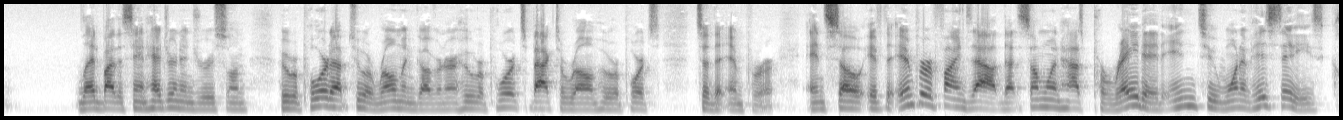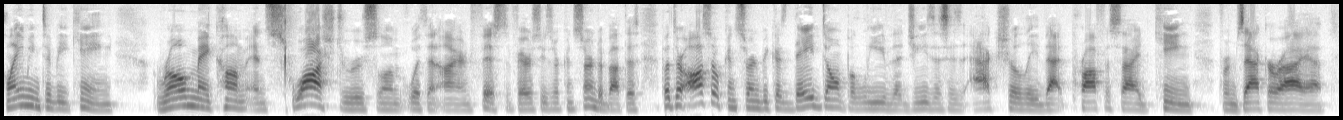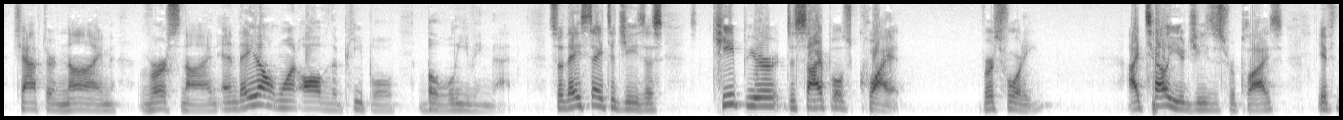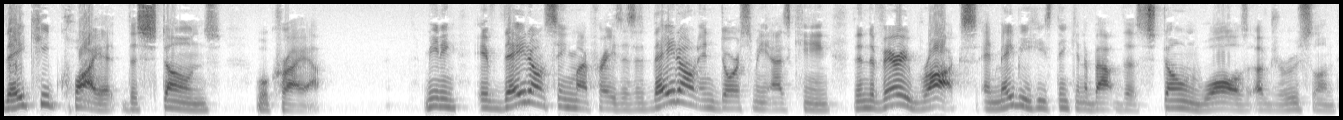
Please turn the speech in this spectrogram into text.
led by the Sanhedrin in Jerusalem who report up to a Roman governor who reports back to Rome, who reports to the emperor. And so, if the emperor finds out that someone has paraded into one of his cities claiming to be king, Rome may come and squash Jerusalem with an iron fist. The Pharisees are concerned about this, but they're also concerned because they don't believe that Jesus is actually that prophesied king from Zechariah chapter 9, verse 9, and they don't want all of the people believing that. So they say to Jesus, Keep your disciples quiet. Verse 40. I tell you, Jesus replies, if they keep quiet, the stones will cry out. Meaning, if they don't sing my praises, if they don't endorse me as king, then the very rocks, and maybe he's thinking about the stone walls of Jerusalem,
